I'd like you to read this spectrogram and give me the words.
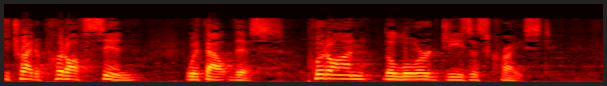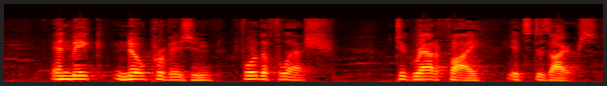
to try to put off sin without this put on the Lord Jesus Christ and make no provision for the flesh to gratify its desires.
